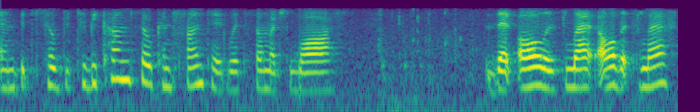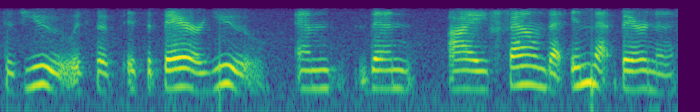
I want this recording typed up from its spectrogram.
and so to become so confronted with so much loss that all is le- all that's left is you, is the is the bare you, and then I found that in that bareness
